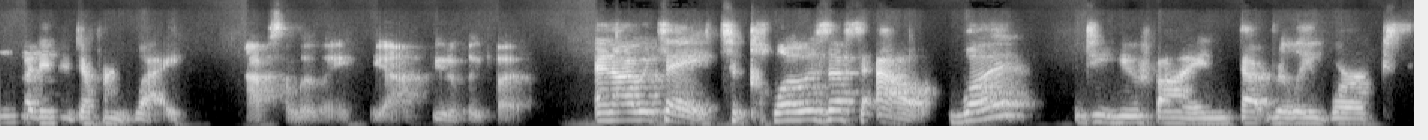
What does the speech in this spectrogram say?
mm-hmm. but in a different way. Absolutely. Yeah beautifully put. And i would say to close us out what do you find that really works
